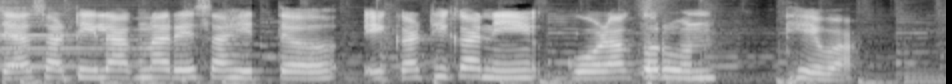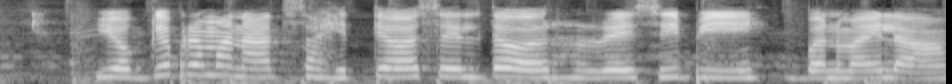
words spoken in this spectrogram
त्यासाठी लागणारे साहित्य एका ठिकाणी गोळा करून ठेवा. योग्य प्रमाणात साहित्य असेल तर रेसिपी बनवायला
